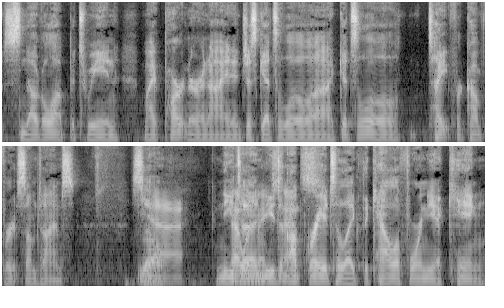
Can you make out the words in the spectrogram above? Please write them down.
snuggle up between my partner and I, and it just gets a little uh, gets a little tight for comfort sometimes. So Yeah, need to need to upgrade to like the California King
